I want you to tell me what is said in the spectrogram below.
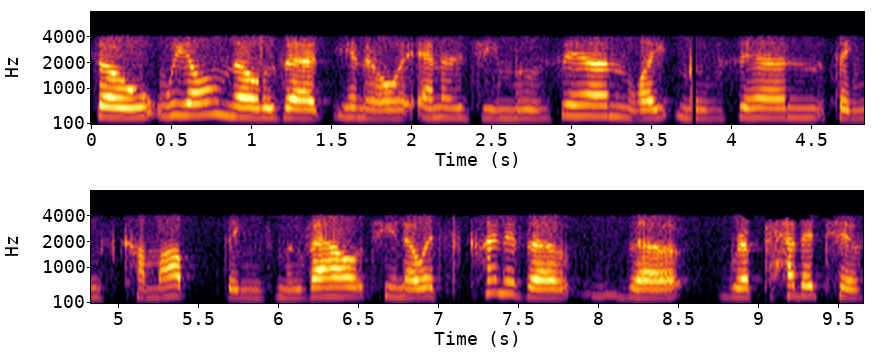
so we all know that you know energy moves in light moves in things come up things move out you know it's kind of the the repetitive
